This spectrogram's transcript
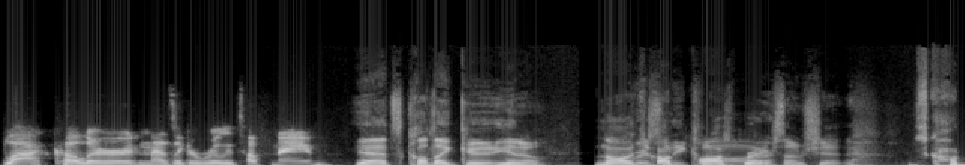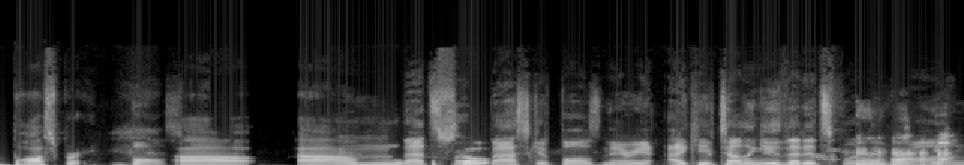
black colored and has like a really tough name? Yeah, it's called like uh, you know, No, it's called ball claw spray. or some shit. It's called ball spray. Balls. Uh, um, That's for so- basketballs, Neri. I keep telling you that it's for the wrong.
